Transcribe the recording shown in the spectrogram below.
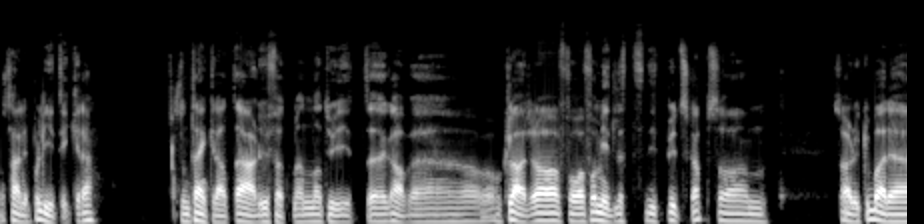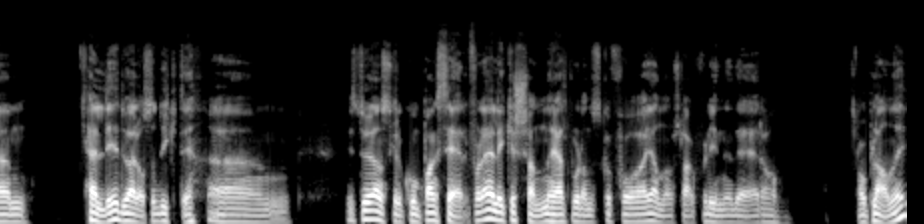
og særlig politikere som tenker at er du født med en naturgitt eh, gave og klarer å få formidlet ditt budskap, så, så er du ikke bare heldig, du er også dyktig. Uh, hvis du ønsker å kompensere for det, eller ikke skjønner helt hvordan du skal få gjennomslag for dine ideer og, og planer,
